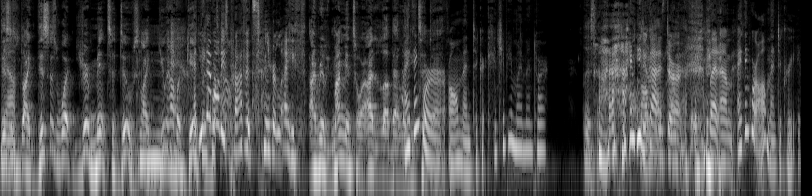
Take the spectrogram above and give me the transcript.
This Yeah. is like, this is what you're meant to do. It's like, you mm. have a gift. You have all these prophets in your life. I really, my mentor, I love that lady. I think to we're death. all meant to. cre- Can she be my mentor? Listen, I need a got it, mentor. but um, I think we're all meant to create.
